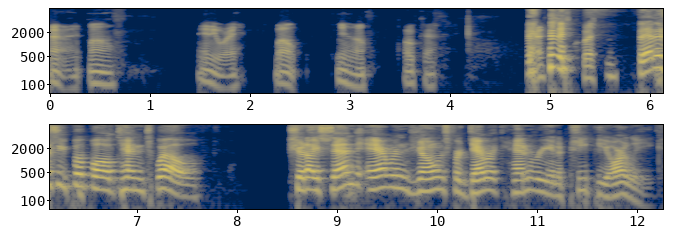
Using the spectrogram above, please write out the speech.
All right. Well. Anyway. Well. You know. Okay. Fantasy football 10 12. Should I send Aaron Jones for Derrick Henry in a PPR league?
